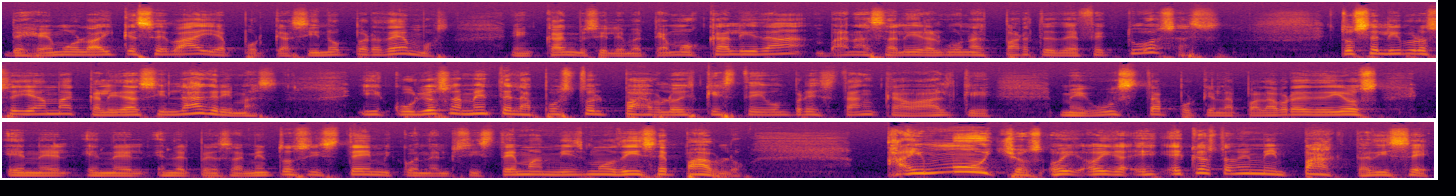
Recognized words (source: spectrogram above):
dejémoslo ahí que se vaya porque así no perdemos. En cambio, si le metemos calidad, van a salir algunas partes defectuosas. Entonces el libro se llama Calidad sin lágrimas. Y curiosamente el apóstol Pablo es que este hombre es tan cabal que me gusta porque en la palabra de Dios, en el, en el, en el pensamiento sistémico, en el sistema mismo, dice Pablo, hay muchos, oiga, es que esto también me impacta, dice,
